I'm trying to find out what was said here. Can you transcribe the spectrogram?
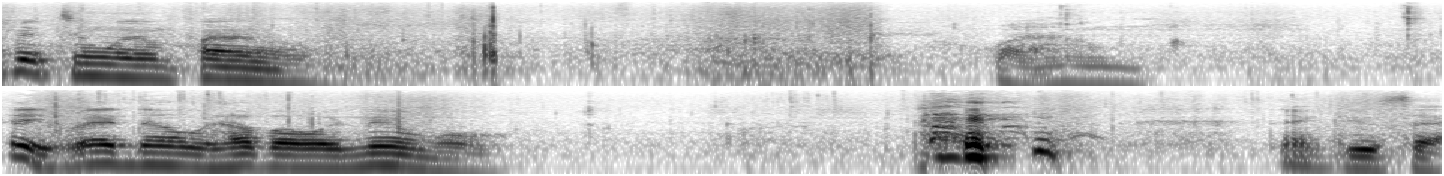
everything went fine. Wow. Hey, right now we have our name. Thank you, sir.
